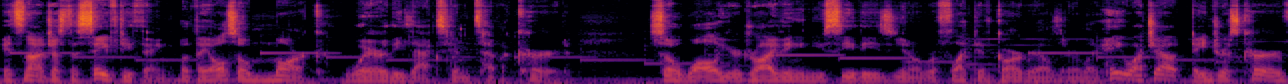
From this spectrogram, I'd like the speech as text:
it's not just a safety thing, but they also mark where these accidents have occurred. So while you're driving and you see these, you know, reflective guardrails that are like, "Hey, watch out, dangerous curve,"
